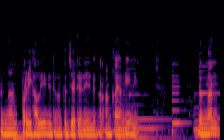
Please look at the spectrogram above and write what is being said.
dengan perihal ini, dengan kejadian ini, dengan angka yang ini. Dengan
